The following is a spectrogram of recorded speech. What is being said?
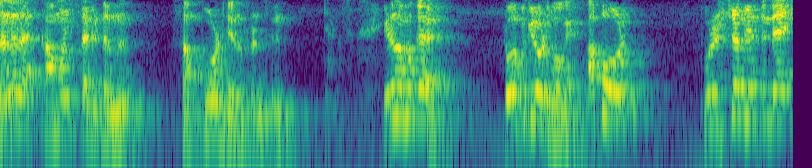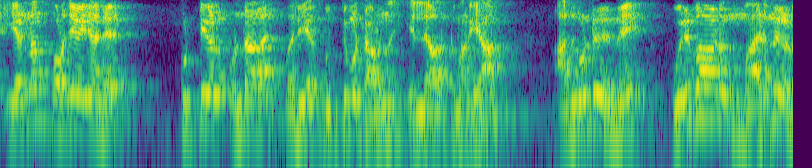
നല്ല നല്ല കമന്റ്സ് കിട്ടുന്ന സപ്പോർട്ട് ചെയ്യുന്ന ഫ്രണ്ട്സിനും താങ്ക്സ് ഇനി നമുക്ക് ടോപ്പിക്കിലോട്ട് പോകാം. അപ്പോൾ പുരുഷബീജത്തിന്റെ എണ്ണം കുറഞ്ഞു കഴിഞ്ഞാൽ കുട്ടികൾ ഉണ്ടാകാൻ വലിയ ബുദ്ധിമുട്ടാണെന്ന് എല്ലാവർക്കും അറിയാം. അതുകൊണ്ട് തന്നെ ഒരുപാട് മരുന്നുകൾ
